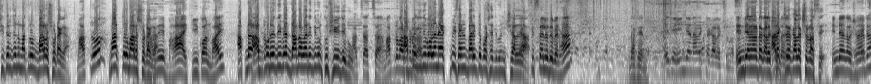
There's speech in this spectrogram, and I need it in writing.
শীতের জন্য মাত্র বারোশো টাকা। মাত্র? মাত্র বারোশো টাকা। আরে ভাই কি কোন ভাই? আপনার আব্বুরে দিবেন দাদা বাড়ি দিবেন খুশি হয়ে যাব। আচ্ছা আচ্ছা মাত্র আপনি যদি বলেন এক পিস আমি বাড়িতে বসাই দেবো ইনশাল্লাহ। পিস চাইলে দেবেন হ্যাঁ? দেখেন। এই যে ইন্ডিয়ান আরেকটা কালেকশন আছে। ইন্ডিয়ান একটা কালেকশন আরেকটা কালেকশন আছে। ইন্ডিয়ান কালেকশন এটা?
